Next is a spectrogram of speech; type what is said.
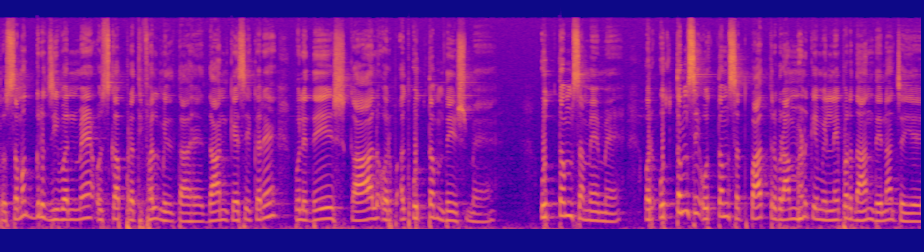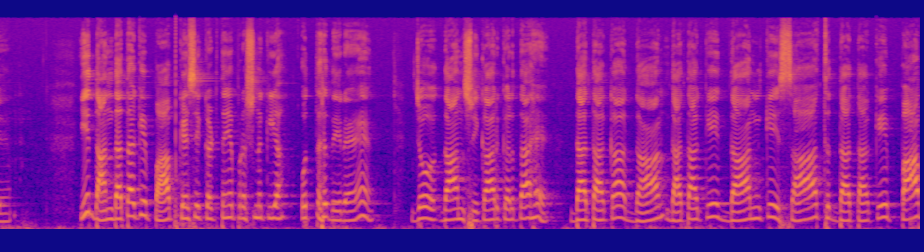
तो समग्र जीवन में उसका प्रतिफल मिलता है। दान कैसे करें? बोले, देश, काल और उत्तम देश में, उत्तम समय में। और उत्तम से उत्तम सत्पात्र ब्राह्मण के मिलने पर दान देना चाहिए। ये दानदाता के पाप कैसे कटते हैं? प्रश्न किया, उत्तर दे रहे हैं। जो दान स्वीकार करता है, दाता का दान, दाता के दान के साथ दाता के पाप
